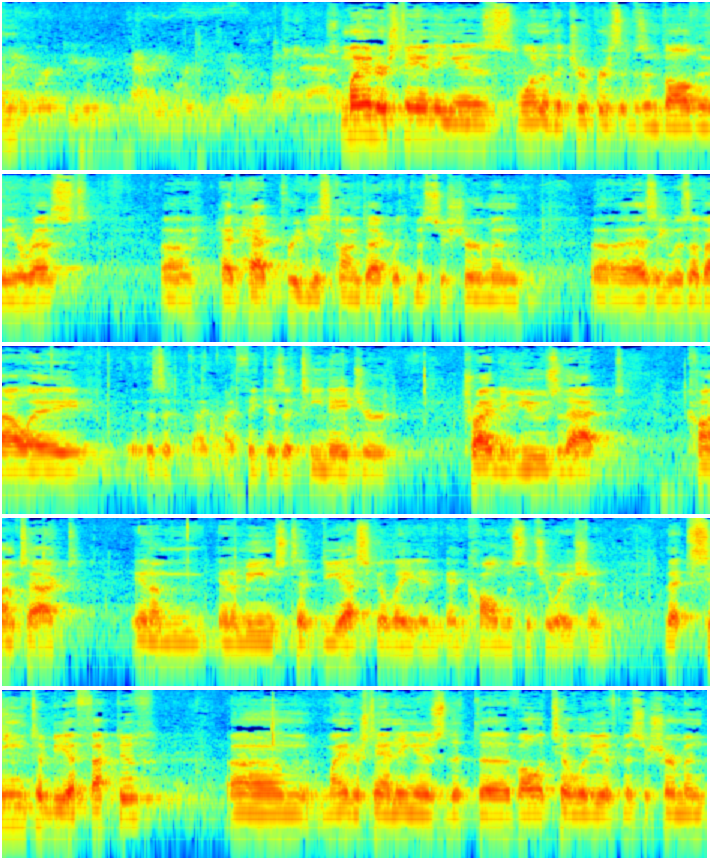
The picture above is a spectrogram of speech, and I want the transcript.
Do you have any more details about that? So my understanding is one of the troopers that was involved in the arrest uh, had had previous contact with Mr. Sherman uh, as he was a valet, as a, I- I think as a teenager, tried to use that contact in a, in a means to de-escalate and, and calm the situation. That seemed to be effective. Um, my understanding is that the volatility of Mr. Sherman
